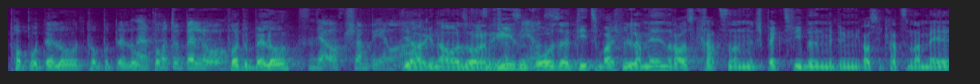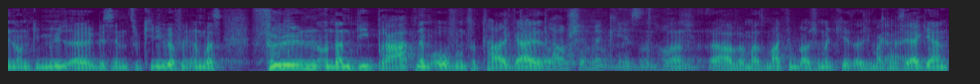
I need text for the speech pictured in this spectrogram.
Topodello? Topodello? Nein, Pop- Portobello. Portobello? das sind ja auch Champignons. Ja, genau, so ein riesengroße, die zum Beispiel Lamellen rauskratzen und mit Speckzwiebeln, mit den rausgekratzten Lamellen und Gemüse, äh, ein bisschen Zucchiniwürfeln, irgendwas füllen und dann die braten im Ofen, total geil. Dann Blauschimmelkäse drauf. Dann, ja, wenn man es mag, den Blauschimmelkäse, also ich mag ihn sehr gern,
